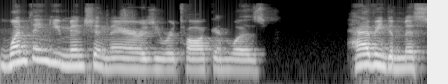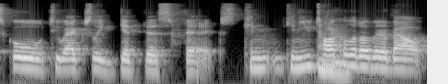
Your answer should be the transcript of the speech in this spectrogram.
one thing you mentioned there as you were talking was having to miss school to actually get this fixed. Can can you talk mm-hmm. a little bit about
